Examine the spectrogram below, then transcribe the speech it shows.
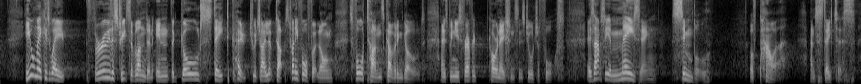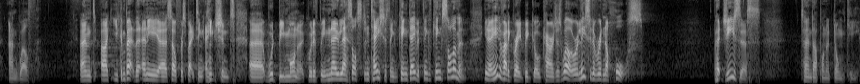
he will make his way through the streets of London in the gold state coach, which I looked up. It's 24 foot long, it's four tons covered in gold, and it's been used for every coronation since George IV. It's absolutely amazing symbol of power and status and wealth. And uh, you can bet that any uh, self respecting ancient uh, would be monarch would have been no less ostentatious. Think of King David, think of King Solomon. You know, he'd have had a great big gold carriage as well, or at least he'd have ridden a horse. But Jesus turned up on a donkey.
